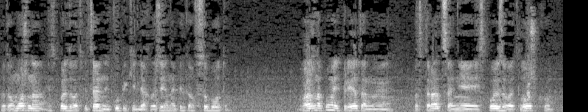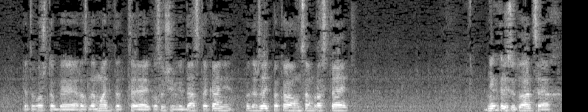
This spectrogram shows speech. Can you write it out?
Поэтому можно использовать специальные кубики для охлаждения напитков в субботу. Важно помнить при этом э, постараться не использовать ложку для того, чтобы разломать этот э, кусочек льда в стакане, подождать, пока он сам растает. В некоторых ситуациях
